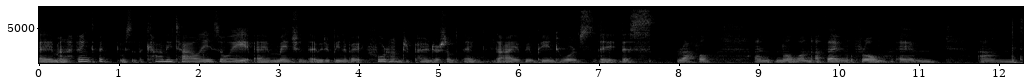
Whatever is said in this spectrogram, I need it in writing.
and I think, the, was it the Canny Tally, Zoe um, mentioned that it would have been about £400 or something that I've been paying towards uh, this raffle and not won a thing from. Um, and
